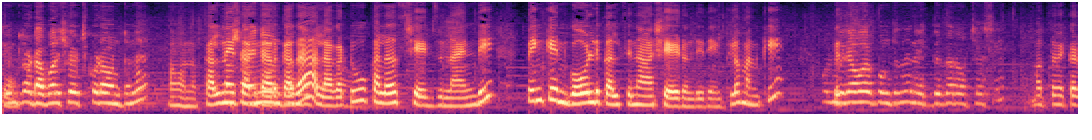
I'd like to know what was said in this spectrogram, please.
దీంట్లో డబల్ షేడ్స్ కూడా ఉంటున్నాయి. అవును కల్నేత్ Shiny అంటారు కదా. అలాగా టూ కలర్స్ షేడ్స్ ఉన్నాయండి. పింక్ అండ్ గోల్డ్ కలిసిన షేడ్ ఉంది దీంట్లో మనకి. వర్క్ ఉంటుంది నెక్ దగ్గర వచ్చేసి. మొత్తం ఇక్కడ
